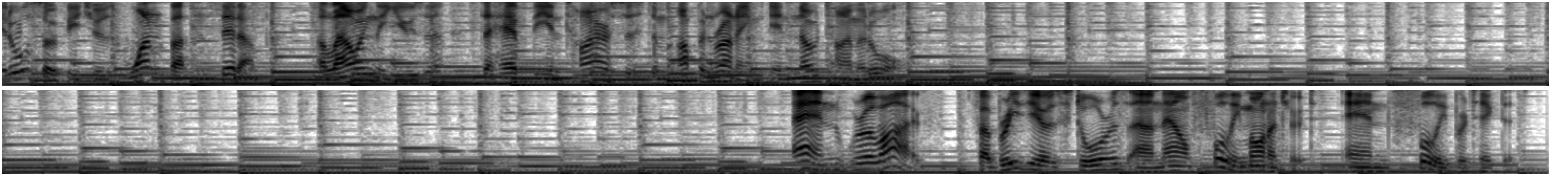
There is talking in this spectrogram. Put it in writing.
It also features one button setup, allowing the user to have the entire system up and running in no time at all. And we're alive! Fabrizio's stores are now fully monitored and fully protected.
